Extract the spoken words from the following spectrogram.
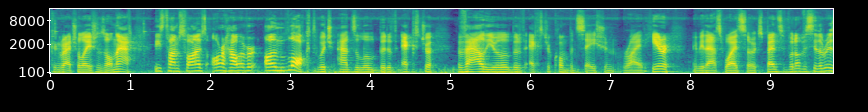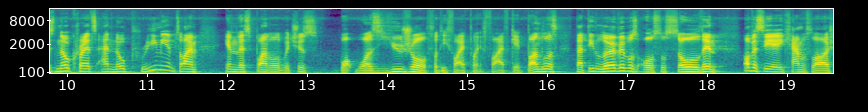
congratulations on that. These times 5s are, however, unlocked, which adds a little bit of extra value, a little bit of extra compensation right here. Maybe that's why it's so expensive, but obviously there is no credits and no premium time in this bundle, which is what was usual for the 5.5k bundles that the Loewe was also sold in. Obviously a camouflage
